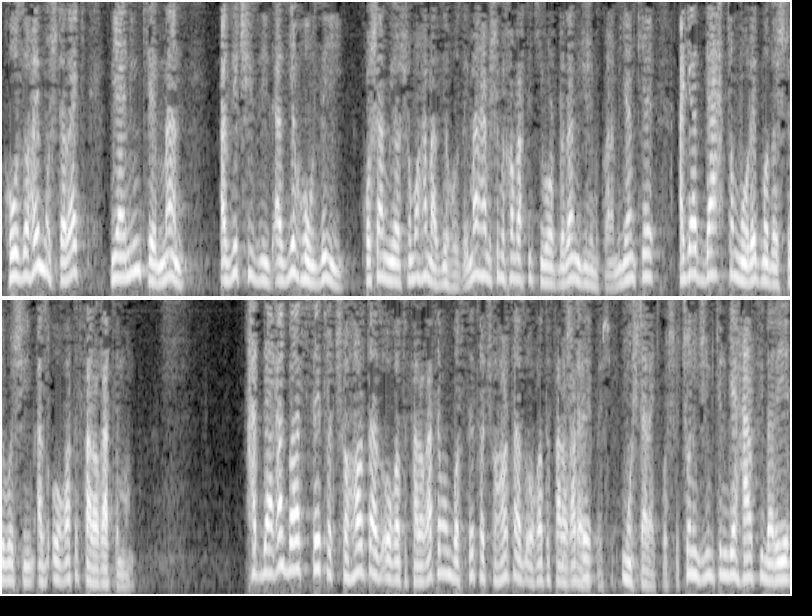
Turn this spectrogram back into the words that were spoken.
حوزه های مشترک یعنی که من از یه چیزی از یه حوزه‌ای خوشم میاد شما هم از یه حوزه من همیشه می‌خوام وقتی کیورد بدم اینجوری می‌کنم. میگم که اگر ده تا مورد ما داشته باشیم از اوقات فراغتمون. حداقل باید سه تا چهار تا از اوقات فراغتمون با سه تا چهار تا از اوقات فراغت مشترک باشه. مشترک باشه. چون اینجوری می‌تونیم یه حرفی برای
